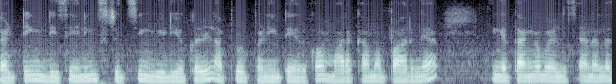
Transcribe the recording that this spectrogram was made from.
கட்டிங் டிசைனிங் ஸ்டிச்சிங் வீடியோக்கள் அப்லோட் பண்ணிகிட்டே இருக்கோம். மறக்காமல் பாருங்கள் எங்கள் தங்கமல்லி சேனலை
